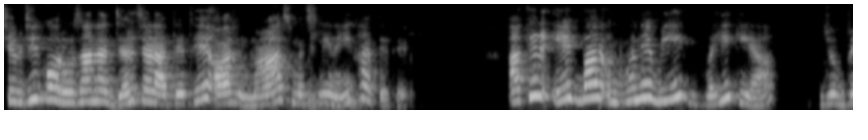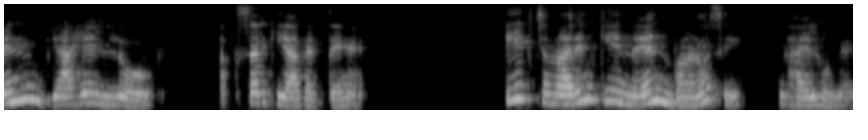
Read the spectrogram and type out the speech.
शिवजी को रोज़ाना जल चढ़ाते थे और मांस मछली नहीं खाते थे। आखिर एक बार उन्होंने भी वही किया जो बिन ब्याहे लोग अक्सर किया करते हैं। एक चमारिन के नयन बाणों से घायल हो गए।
